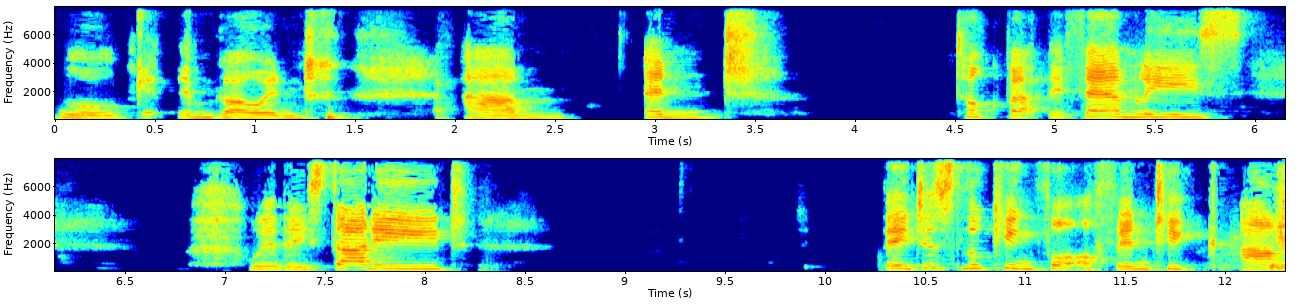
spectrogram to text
will get them going, um, and talk about their families, where they studied. They're just looking for authentic um,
